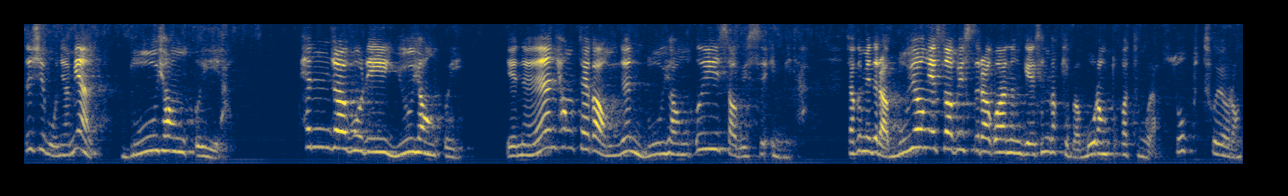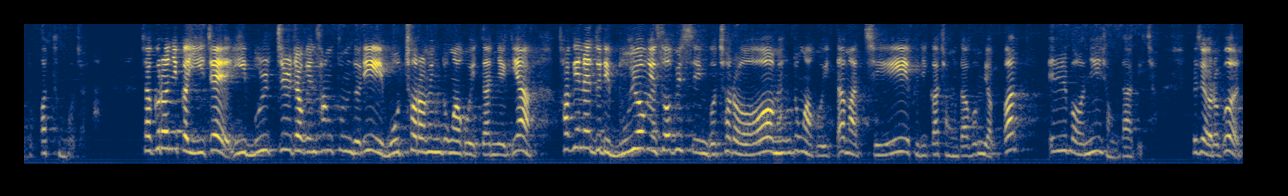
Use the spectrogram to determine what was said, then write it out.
뜻이 뭐냐면 무형의야. tangible이 유형의. 얘는 형태가 없는 무형의 서비스입니다. 자, 그럼 얘들아, 무형의 서비스라고 하는 게 생각해봐. 뭐랑 똑같은 거야? 소프트웨어랑 똑같은 거잖아. 자, 그러니까 이제 이 물질적인 상품들이 뭐처럼 행동하고 있다는 얘기야? 자기네들이 무형의 서비스인 것처럼 행동하고 있다, 마치. 그러니까 정답은 몇 번? 1번이 정답이죠. 그래서 여러분,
